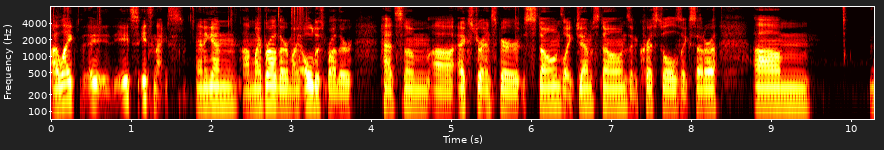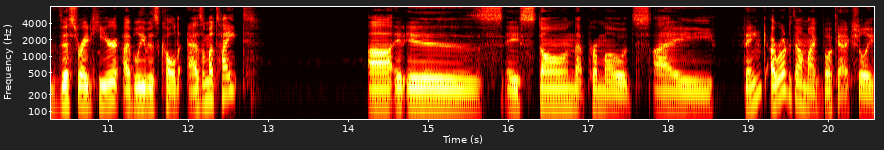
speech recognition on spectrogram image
I like it's it's nice. And again, uh, my brother, my oldest brother, had some uh, extra and spare stones like gemstones and crystals, etc. Um, this right here, I believe, is called azimuthite. Uh, it is a stone that promotes. I think I wrote it down in my book actually.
